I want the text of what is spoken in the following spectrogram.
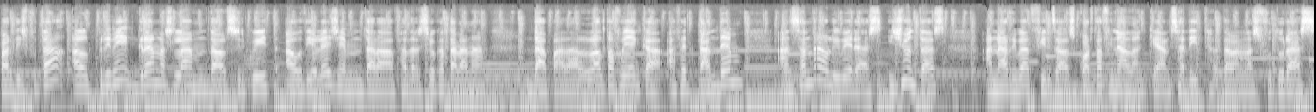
per disputar el primer gran slam del circuit Audiolegem de la Federació Catalana de Pàdel. L'altafoyenca ha fet tàndem amb Sandra Oliveres i juntes han arribat fins als quarts de final en què han cedit davant les futures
